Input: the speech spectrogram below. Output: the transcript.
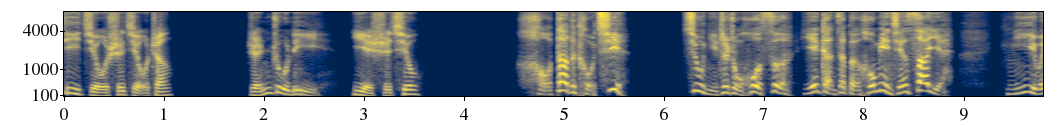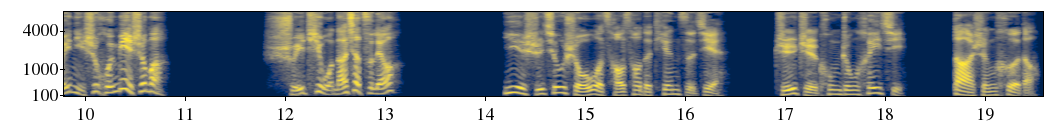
第九十九章，人助力叶时秋。好大的口气！就你这种货色也敢在本侯面前撒野？你以为你是魂灭生吗？谁替我拿下子辽？叶时秋手握曹操的天子剑，直指空中黑气，大声喝道：“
